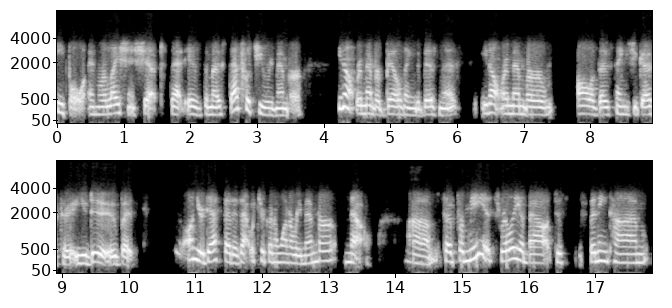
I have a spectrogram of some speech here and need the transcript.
people and relationships that is the most that's what you remember. You don't remember building the business. You don't remember all of those things you go through. You do, but on your deathbed, is that what you're going to want to remember? No. Um, so for me, it's really about just spending time.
